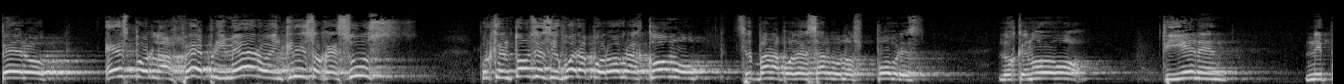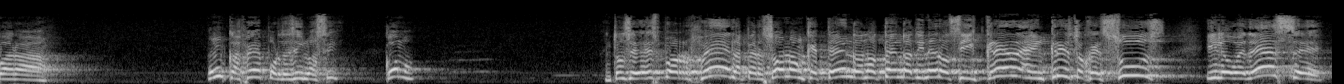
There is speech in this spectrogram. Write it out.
pero es por la fe primero en Cristo Jesús. Porque entonces si fuera por obras, ¿cómo van a poder salvos los pobres? Los que no tienen ni para un café, por decirlo así. ¿Cómo? Entonces es por fe la persona, aunque tenga o no tenga dinero, si cree en Cristo Jesús y le obedece,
